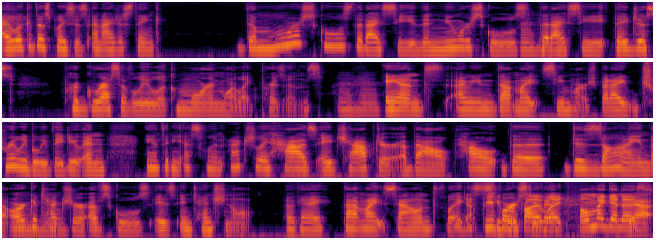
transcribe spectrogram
I look at those places and I just think, the more schools that I see, the newer schools Mhm. that I see, they just progressively look more and more like prisons. Mhm. And I mean, that might seem harsh, but I truly believe they do. And Anthony Esolen actually has a chapter about how the design, the architecture of schools is intentional. Okay. That might sound like Yeah, people are probably stupid. like, "Oh my goodness." Yeah.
